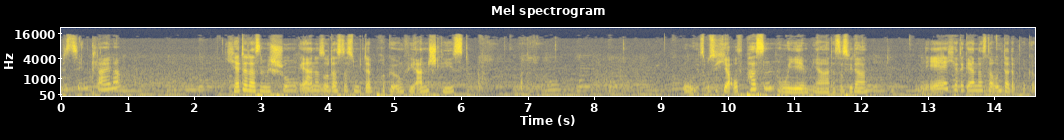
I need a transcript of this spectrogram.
bisschen kleiner? Ich hätte das nämlich schon gerne so, dass das mit der Brücke irgendwie anschließt. Oh, jetzt muss ich hier aufpassen. Oh je, ja, das ist wieder... Nee, ich hätte gern das da unter der Brücke.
